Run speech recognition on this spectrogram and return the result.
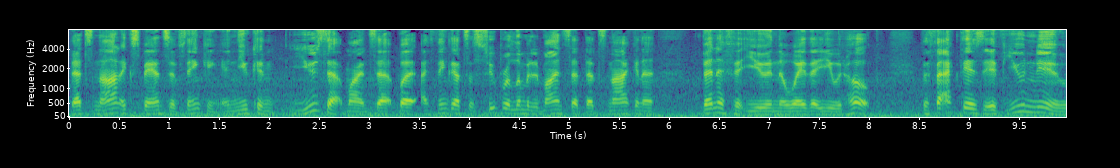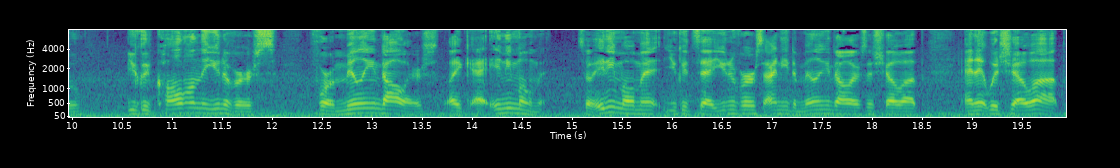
that's not expansive thinking. And you can use that mindset but i think that's a super limited mindset that's not going to benefit you in the way that you would hope. The fact is if you knew you could call on the universe for a million dollars like at any moment so, any moment you could say, Universe, I need a million dollars to show up, and it would show up.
